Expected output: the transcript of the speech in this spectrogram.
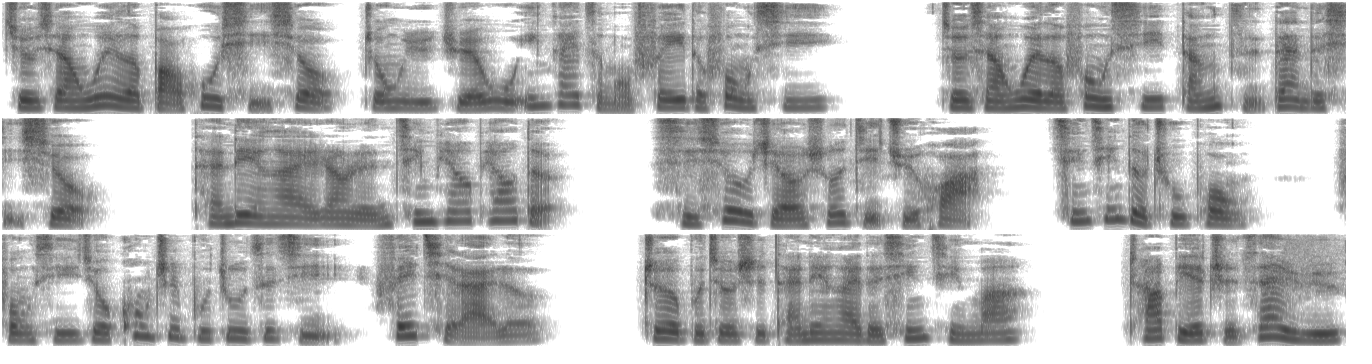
就像为了保护喜秀，终于觉悟应该怎么飞的凤西；就像为了凤西挡子弹的喜秀。谈恋爱让人轻飘飘的，喜秀只要说几句话，轻轻的触碰，凤西就控制不住自己飞起来了。这不就是谈恋爱的心情吗？差别只在于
